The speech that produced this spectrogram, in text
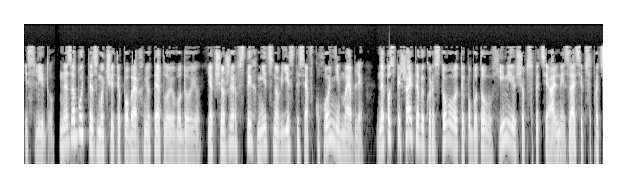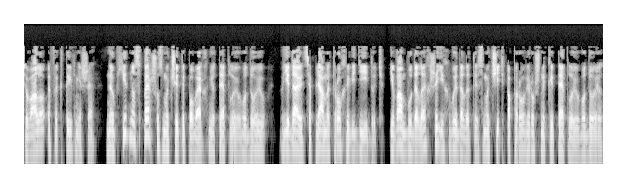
і сліду. Не забудьте змочити поверхню теплою водою, якщо жир встиг міцно в'їстися в кухонні меблі. Не поспішайте використовувати побутову хімію, щоб спеціальний засіб спрацювало ефективніше. Необхідно спершу змочити поверхню теплою водою, в'їдаються плями трохи відійдуть, і вам буде легше їх видалити. Змочіть паперові рушники теплою водою,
